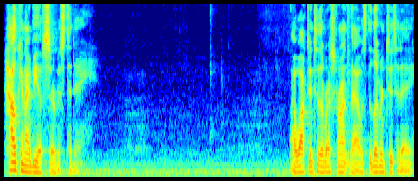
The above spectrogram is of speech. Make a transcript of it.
How can I be of service today? I walked into the restaurant that I was delivering to today.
